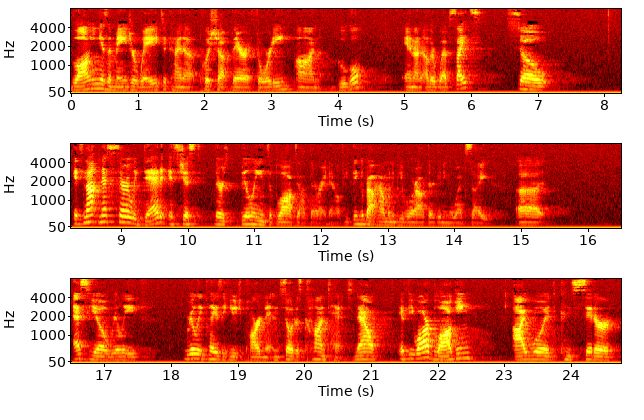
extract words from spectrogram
Blogging is a major way to kind of push up their authority on Google and on other websites. So it's not necessarily dead. It's just there's billions of blogs out there right now. If you think about how many people are out there getting a website, uh, SEO really really plays a huge part in it, and so does content. Now, if you are blogging, I would consider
